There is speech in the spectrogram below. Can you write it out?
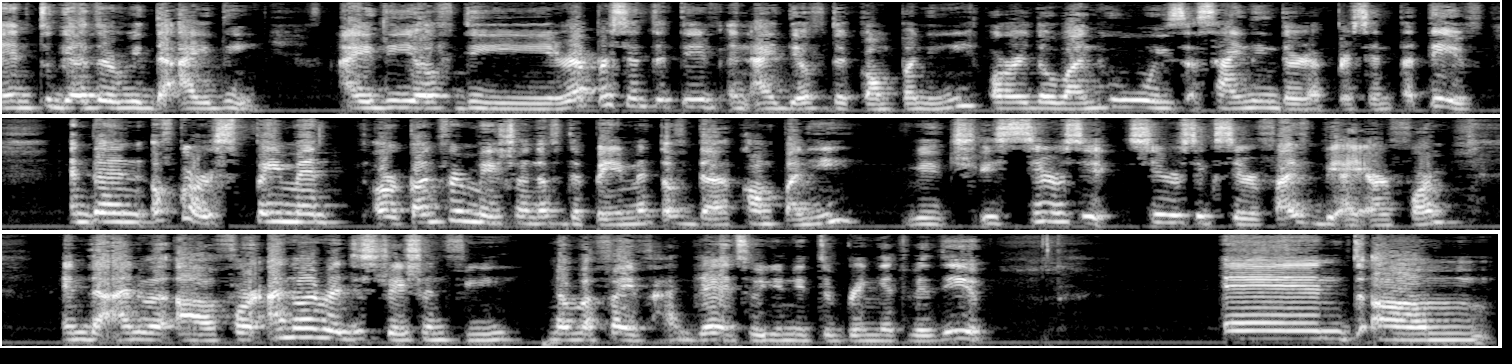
And together with the ID. ID of the representative and ID of the company or the one who is assigning the representative. And then, of course, payment or confirmation of the payment of the company, which is 0605 BIR form, and the annual uh, for annual registration fee number 500 so you need to bring it with you. And um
